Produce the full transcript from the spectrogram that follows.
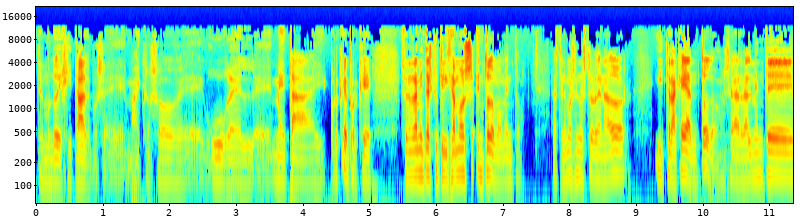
del mundo digital, pues eh, Microsoft, eh, Google, eh, Meta. Y, ¿Por qué? Porque son herramientas que utilizamos en todo momento. Las tenemos en nuestro ordenador y traquean todo. O sea, realmente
